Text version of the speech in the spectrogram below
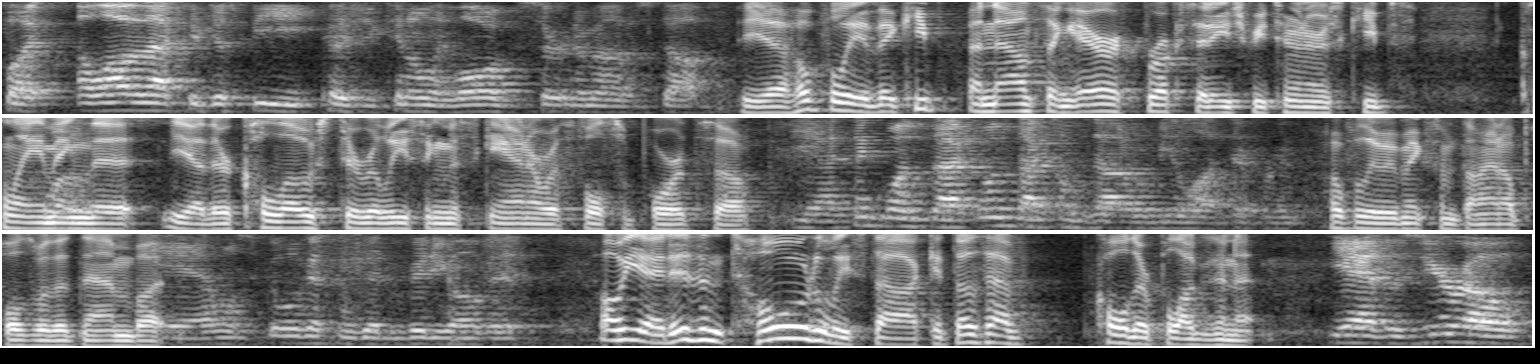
But a lot of that could just be because you can only log a certain amount of stuff. Yeah, hopefully they keep announcing Eric Brooks at HP Tuners keeps claiming Close. that yeah, they're close to releasing the scanner with full support, so Yeah, I think once that once that comes out, it'll be a lot different. hopefully we make some dyno pulls with it then, but Yeah, we'll, we'll get some good video of it. Oh yeah, it isn't totally stock. It does have colder plugs in it. Yeah, there's zero.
